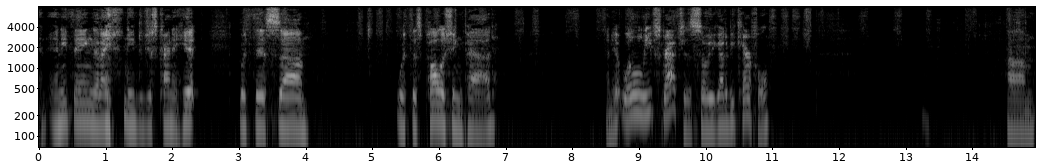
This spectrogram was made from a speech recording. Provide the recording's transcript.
and anything that I need to just kind of hit with this um, with this polishing pad and it will leave scratches so you got to be careful um,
